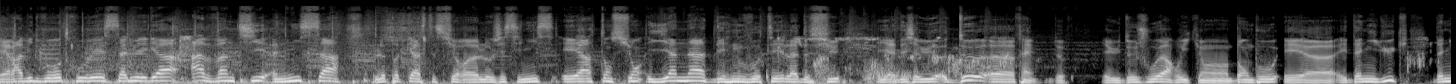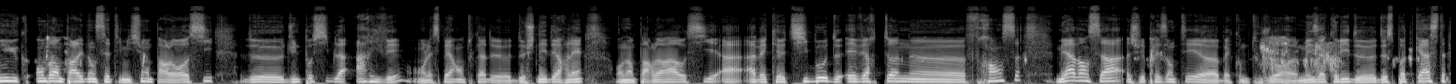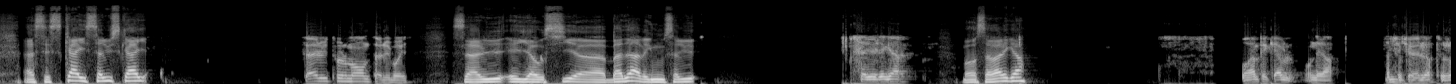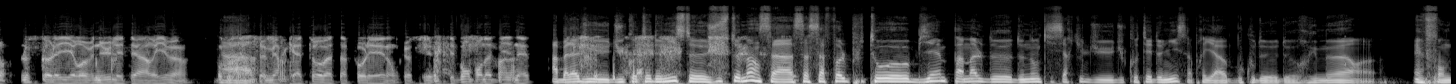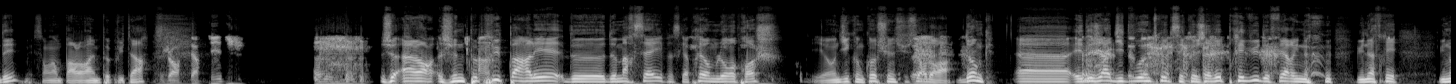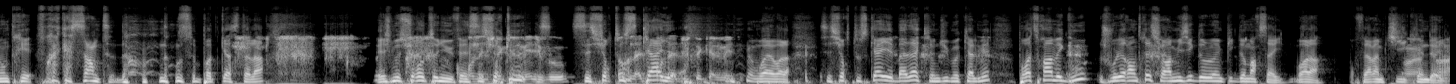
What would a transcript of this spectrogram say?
Et ravi de vous retrouver. Salut les gars, Avanti Nissa, le podcast sur euh, l'OGC Nice. Et attention, il y en a des nouveautés là-dessus. Il y a déjà eu deux, euh, enfin deux, il y a eu deux joueurs, oui, qui ont Bambou et, euh, et Danny Luc. Danny Luc, on va en parler dans cette émission. On parlera aussi de, d'une possible arrivée, on l'espère en tout cas, de, de Schneiderlin. On en parlera aussi à- avec Thibaut de Everton euh, France. Mais avant ça, je vais présenter, euh, bah, comme toujours, euh, mes acolytes de, de ce podcast. Euh, c'est Sky. Salut Sky. Salut tout le monde, salut Brice. Salut. Et il y a aussi euh, Bada avec nous. Salut. Salut les gars. Bon, ça va les gars? Ouais, impeccable, on est là. Ça fait Nickel. plaisir toujours. Le soleil est revenu, l'été arrive. Ah. le mercato va s'affoler, donc euh, c'est bon pour notre Voilà. business. Ah bah là du, du côté de Nice euh, justement ça ça s'affole plutôt bien pas mal de, de noms qui circulent du, du côté de Nice après il y a beaucoup de, de rumeurs euh, infondées mais ça on en parlera un peu plus tard Genre Sertic. je, alors je ne peux plus parler de, de Marseille parce qu'après on me le reproche et on dit comme quoi je suis un suceur de rats donc euh, et déjà dites-vous un truc c'est que j'avais prévu de faire une une entrée une entrée fracassante dans, dans ce podcast là et je me suis retenu enfin, c'est surtout calmer, du coup. c'est surtout On a, Sky on a dû se calmer. ouais, voilà. C'est surtout Sky et Bada qui ont dû me calmer. Pour être franc avec vous, je voulais rentrer sur la musique de l'Olympique de Marseille. Voilà. Pour faire un petit Ouais. clin d'œil.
